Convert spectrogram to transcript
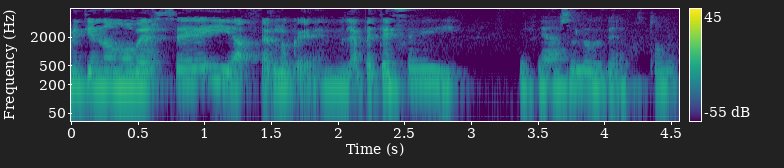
permitiendo moverse y hacer lo que le apetece y al final eso es lo que queremos todos.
